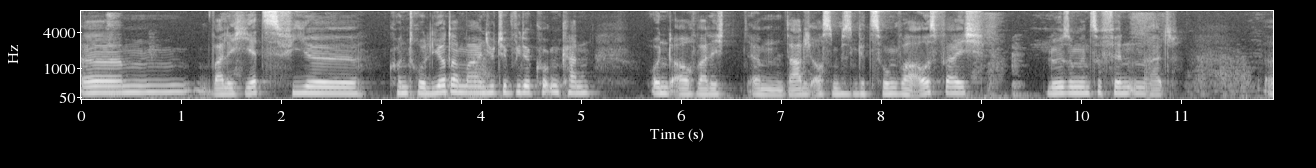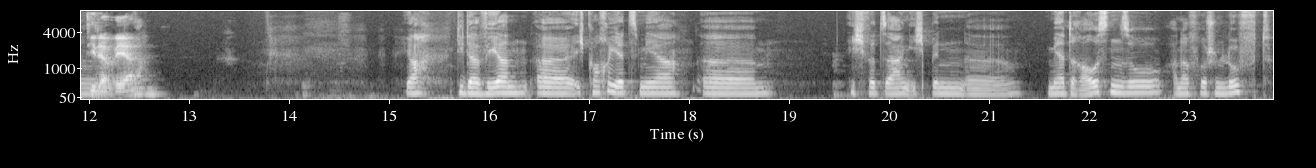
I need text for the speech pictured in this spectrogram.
ähm, weil ich jetzt viel kontrollierter mal ein YouTube-Video gucken kann und auch, weil ich ähm, dadurch auch so ein bisschen gezwungen war, Ausweichlösungen zu finden. Halt, äh, die da wären? Ja. ja die da wären. Äh, ich koche jetzt mehr. Äh, ich würde sagen, ich bin äh, mehr draußen so, an der frischen Luft.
